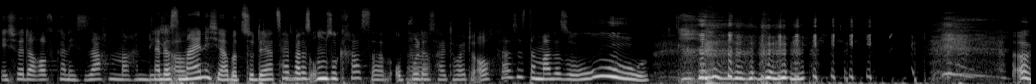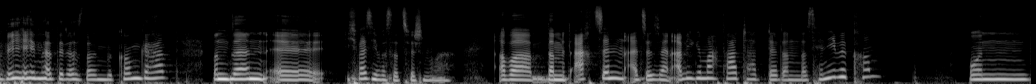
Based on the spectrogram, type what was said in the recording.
Ich will, darauf kann ich Sachen machen, die Ja, das meine ich ja, aber zu der Zeit war das umso krasser. Obwohl ja. das halt heute auch krass ist, dann war das so, uh. Auf jeden hat er das dann bekommen gehabt. Und dann, äh, ich weiß nicht, was dazwischen war. Aber dann mit 18, als er sein Abi gemacht hat, hat er dann das Handy bekommen. Und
